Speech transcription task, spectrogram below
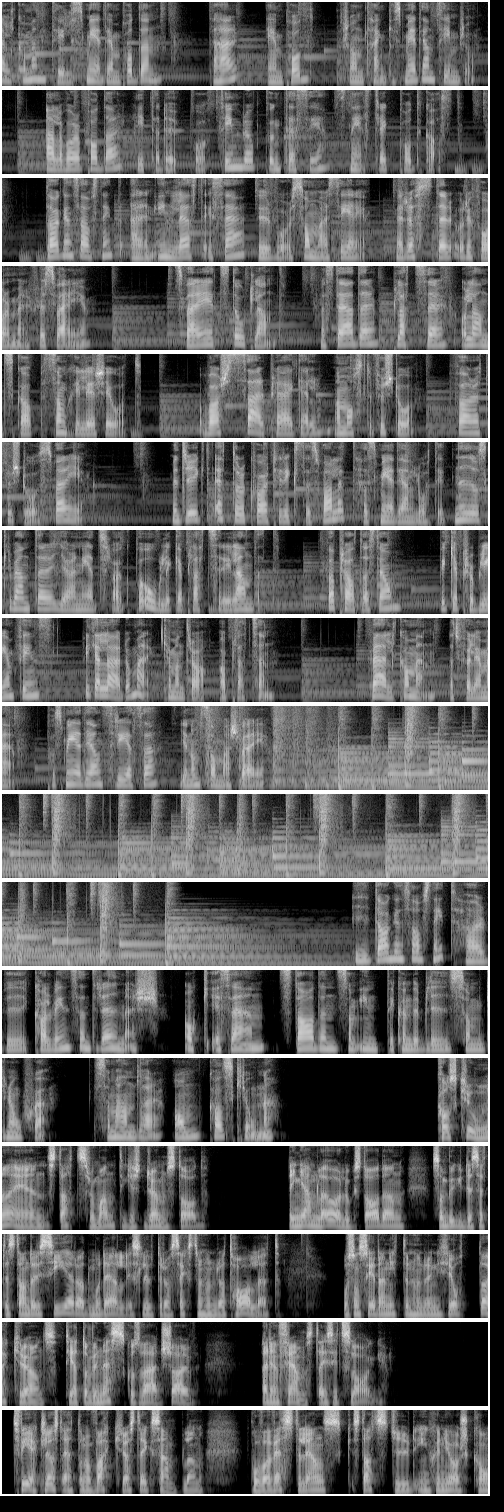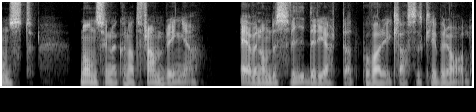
Välkommen till Smedjan-podden. Det här är en podd från tankesmedjan Timbro. Alla våra poddar hittar du på timbro.se podcast. Dagens avsnitt är en inläst essä ur vår sommarserie med röster och reformer för Sverige. Sverige är ett stort land med städer, platser och landskap som skiljer sig åt och vars särprägel man måste förstå för att förstå Sverige. Med drygt ett år kvar till riksdagsvalet har Smedjan låtit nio skribenter göra nedslag på olika platser i landet. Vad pratas det om? Vilka problem finns? Vilka lärdomar kan man dra av platsen? Välkommen att följa med på Smedjans resa genom Sommarsverige. I dagens avsnitt hör vi Carl Vincent Reimers och essän Staden som inte kunde bli som Gnosjö som handlar om Karlskrona. Karlskrona är en stadsromantikers drömstad. Den gamla örlogsstaden som byggdes efter standardiserad modell i slutet av 1600-talet och som sedan 1998 krönts till ett av Unescos världsarv är den främsta i sitt slag. Tveklöst ett av de vackraste exemplen på vad västerländsk stadsstyrd ingenjörskonst någonsin har kunnat frambringa, även om det svider i hjärtat på varje klassisk liberal.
